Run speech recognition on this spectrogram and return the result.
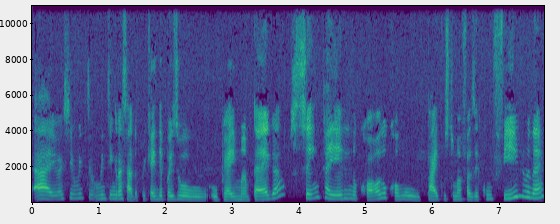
Ah, eu achei muito, muito engraçado, porque aí depois o, o Payman pega, senta ele no colo, como o pai costuma fazer com o filho, né?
